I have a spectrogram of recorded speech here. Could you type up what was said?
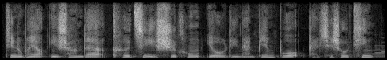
听众朋友，以上的科技时空由李楠编播，感谢收听。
